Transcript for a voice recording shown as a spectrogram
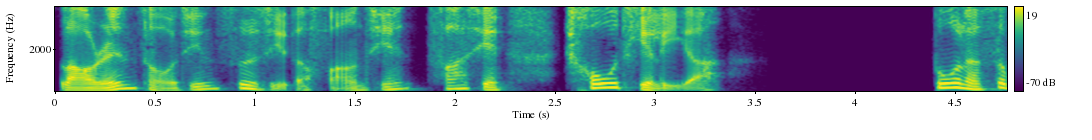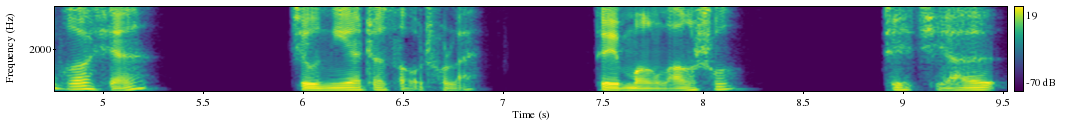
老人走进自己的房间，发现抽屉里呀多了四百块钱，就捏着走出来，对猛狼说：“这钱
